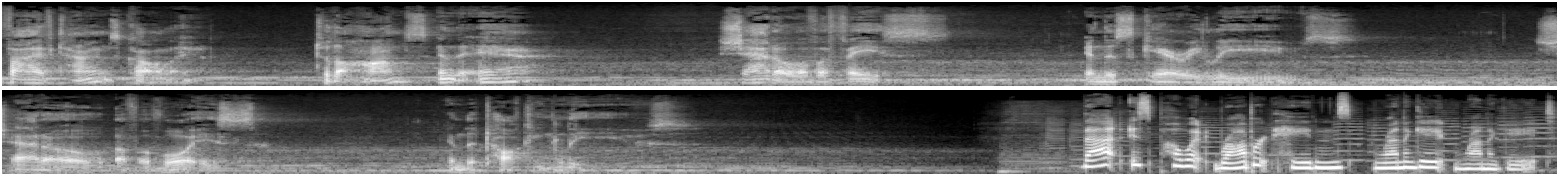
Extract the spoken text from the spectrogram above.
five times calling to the haunts in the air, shadow of a face in the scary leaves, shadow of a voice in the talking leaves. That is poet Robert Hayden's Runagate Runagate,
